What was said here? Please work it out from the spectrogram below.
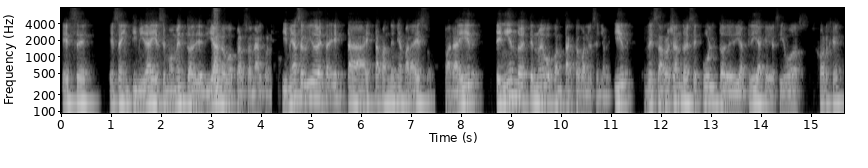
ese, esa intimidad y ese momento de diálogo personal con él. Y me ha servido esta, esta, esta pandemia para eso, para ir teniendo este nuevo contacto con el Señor, ir desarrollando ese culto de diatría que decís vos, Jorge,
